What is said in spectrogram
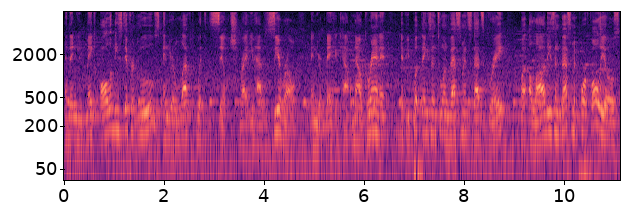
and then you make all of these different moves and you're left with zilch, right? You have zero in your bank account. Now, granted, if you put things into investments, that's great, but a lot of these investment portfolios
